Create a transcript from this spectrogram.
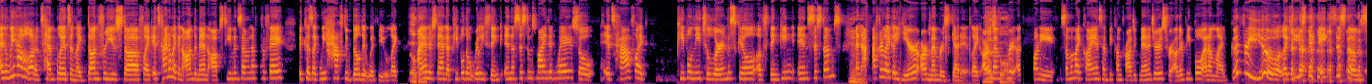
and we have a lot of templates and like done for you stuff. Like it's kind of like an on demand ops team in 7FFA because like we have to build it with you. Like okay. I understand that people don't really think in a systems minded way. So it's half like people need to learn the skill of thinking in systems. Hmm. And after like a year, our members get it. Like our That's member, cool. Funny. Some of my clients have become project managers for other people, and I'm like, good for you. Like you used to hate systems,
